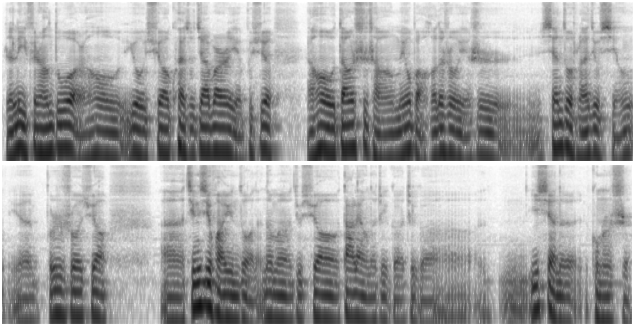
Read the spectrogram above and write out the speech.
人力非常多，然后又需要快速加班，也不需要。然后，当市场没有饱和的时候，也是先做出来就行，也不是说需要呃精细化运作的。那么就需要大量的这个这个一线的工程师。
